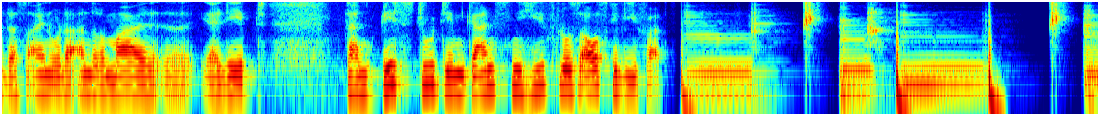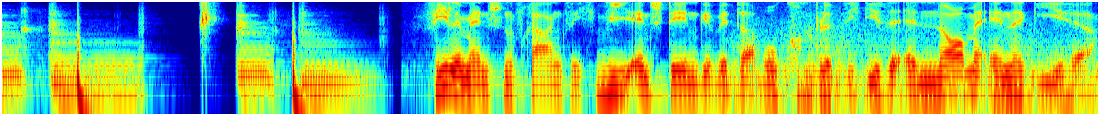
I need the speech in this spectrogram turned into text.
das ein oder andere Mal äh, erlebt, dann bist du dem Ganzen hilflos ausgeliefert. Viele Menschen fragen sich, wie entstehen Gewitter? Wo kommt plötzlich diese enorme Energie her?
